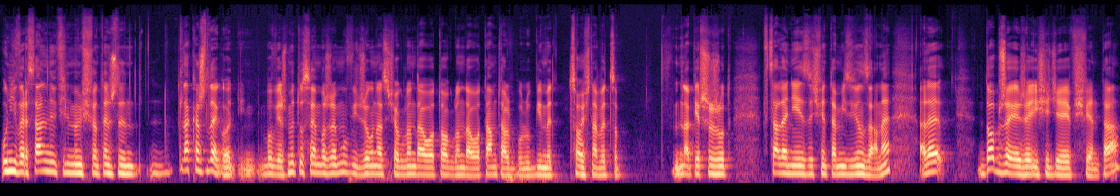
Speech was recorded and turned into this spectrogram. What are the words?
uniwersalnym filmem świątecznym dla każdego, bo wiesz, my tu sobie możemy mówić, że u nas się oglądało to, oglądało tamto, albo lubimy coś nawet, co na pierwszy rzut wcale nie jest ze świętami związane, ale dobrze, jeżeli się dzieje w święta,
